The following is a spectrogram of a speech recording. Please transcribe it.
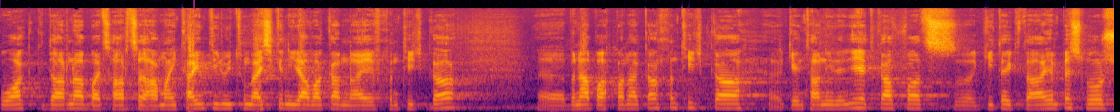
հոակ դառնա, բայց հարցը համայնքային տիրույթում, այսինքն իրավական նաև խնդիր կա, բնապահպանական խնդիր կա, կենթանիների հետ կապված, գիտեք, դա այնպես որ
